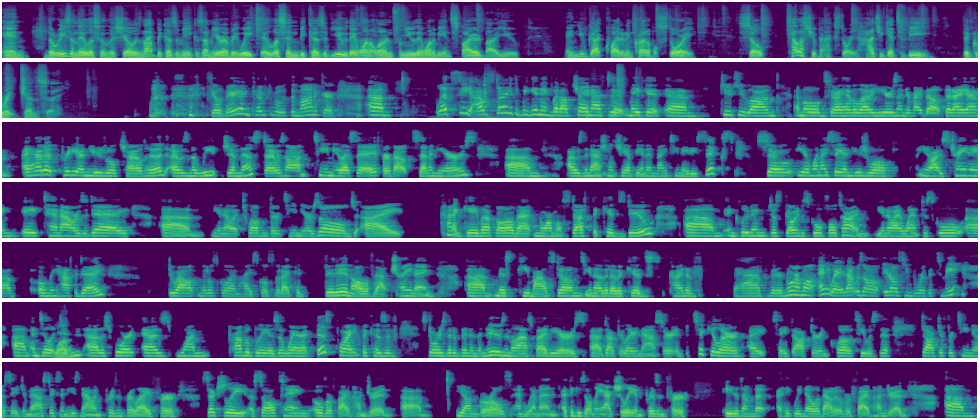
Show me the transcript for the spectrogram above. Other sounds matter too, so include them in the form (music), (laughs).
And the reason they listen to the show is not because of me, because I'm here every week. They listen because of you. They want to learn from you, they want to be inspired by you. And you've got quite an incredible story. So tell us your backstory. How'd you get to be the great Jen Sey? (laughs) I feel very uncomfortable with the moniker. Um, let's see. I'll start at the beginning, but I'll try not to make it um, too too long. I'm old, so I have a lot of years under my belt. But I am. Um, I had a pretty unusual childhood. I was an elite gymnast. I was on Team USA for about seven years. Um, I was the national champion in 1986. So, you know, when I say unusual, you know, I was training eight, ten hours a day. Um, you know, at 12 and 13 years old, I kind of gave up all that normal stuff that kids do um, including just going to school full time. You know, I went to school uh, only half a day throughout middle school and high school so that I could fit in all of that training. Um, missed key milestones, you know, that other kids kind of have that are normal. Anyway, that was all, it all seemed worth it to me um, until it wow. didn't. Uh, the sport, as one probably is aware at this point because of stories that have been in the news in the last five years. Uh, Dr. Larry Nassar, in particular, I say doctor in quotes, he was the doctor for Team USA Gymnastics, and he's now in prison for life for sexually assaulting over 500 um, young girls and women. I think he's only actually in prison for eight of them, but I think we know about over 500. Um,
